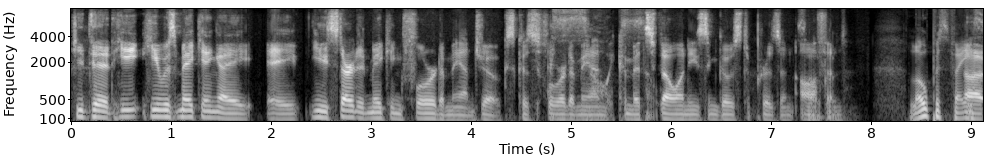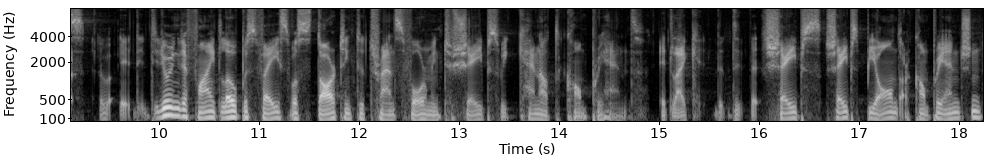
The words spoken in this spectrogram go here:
He did. He he was making a a he started making Florida man jokes because Florida so man commits so- felonies and goes to prison So often. good. Lopez face Uh, during the fight. Lopez face was starting to transform into shapes we cannot comprehend. It like the, the, the shapes shapes beyond our comprehension,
